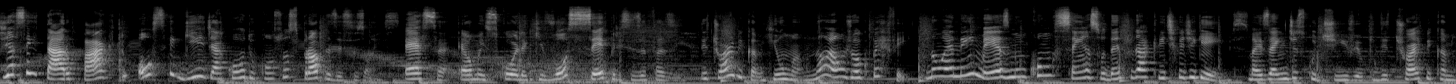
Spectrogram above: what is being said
de aceitar o pacto ou seguir de acordo com suas próprias decisões. Essa é uma escolha que você precisa fazer. Detroit Become Human não é um jogo perfeito, não é nem mesmo um consenso dentro da crítica de games, mas é indiscutível que Detroit Become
